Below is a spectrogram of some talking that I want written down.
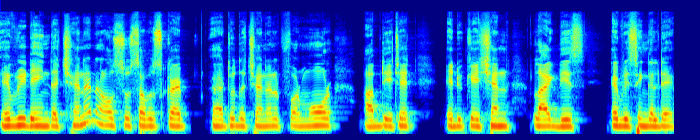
every day in the channel and also subscribe uh, to the channel for more updated education like this every single day.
